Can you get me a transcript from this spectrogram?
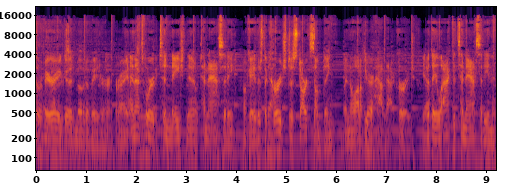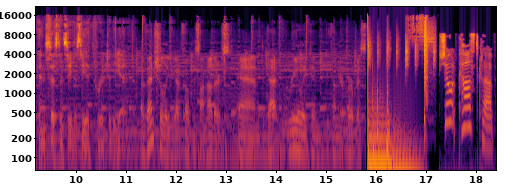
a very good motivator, right? And that's where tenacity, you know, tenacity. Okay, there's the Yeah. courage to start something, and a lot of people Sure. have that courage, Yeah. but they lack the tenacity and the consistency to see it through to the end. Eventually, you got to focus on others, and that really can become your purpose. Short Cast Club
